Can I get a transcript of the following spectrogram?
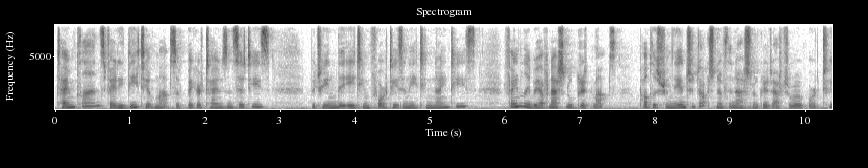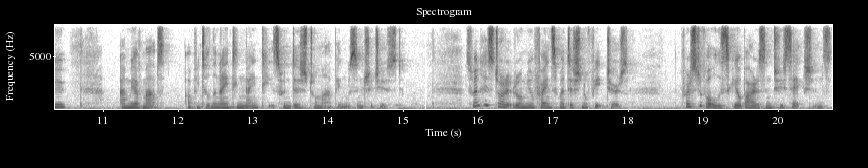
Town plans, very detailed maps of bigger towns and cities between the 1840s and 1890s. Finally, we have national grid maps, published from the introduction of the national grid after World War II, and we have maps up until the 1990s when digital mapping was introduced. So in Historic Roam you'll find some additional features. First of all, the scale bar is in two sections.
